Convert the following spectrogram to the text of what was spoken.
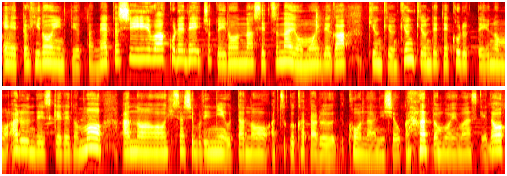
えーと、ヒロインって言ったね。私はこれでちょっといろんな切ない思い出がキュンキュンキュンキュン出てくるっていうのもあるんですけれどもあの久しぶりに歌の熱く語るコーナーにしようかなと思いますけど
